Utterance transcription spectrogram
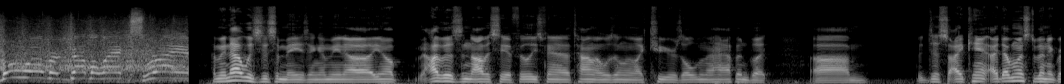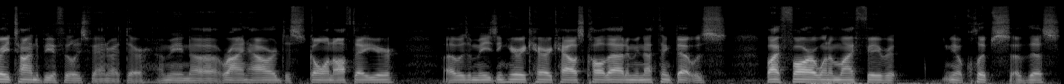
Move over, double X, Ryan. I mean, that was just amazing. I mean, uh, you know, I wasn't obviously a Phillies fan at the time. I was only like two years old when that happened, but um, just I can't. I, that must have been a great time to be a Phillies fan right there. I mean, uh, Ryan Howard just going off that year. Uh, was amazing. Hearing Harry Kalas call that. I mean, I think that was by far one of my favorite, you know, clips of this.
